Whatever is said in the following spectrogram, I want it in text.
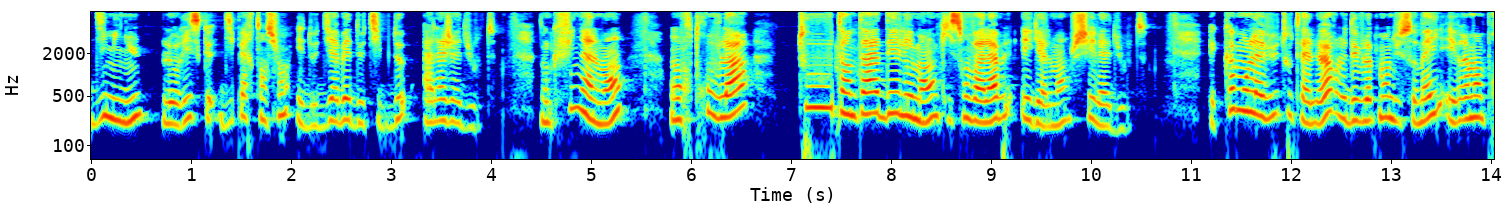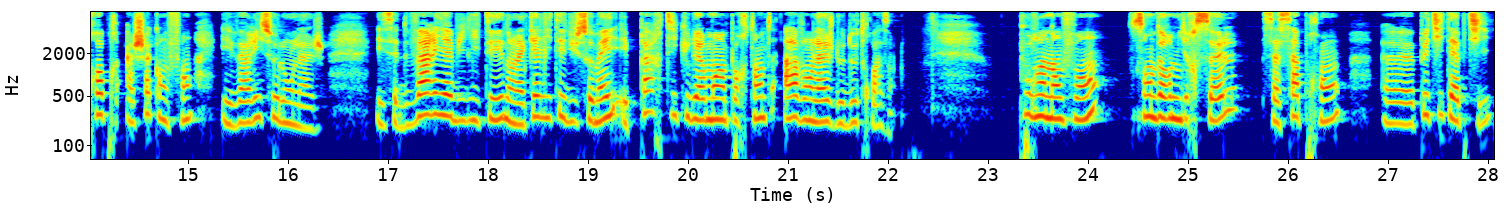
diminue le risque d'hypertension et de diabète de type 2 à l'âge adulte. Donc finalement, on retrouve là tout un tas d'éléments qui sont valables également chez l'adulte. Et comme on l'a vu tout à l'heure, le développement du sommeil est vraiment propre à chaque enfant et varie selon l'âge. Et cette variabilité dans la qualité du sommeil est particulièrement importante avant l'âge de 2-3 ans. Pour un enfant, s'endormir seul, ça s'apprend euh, petit à petit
